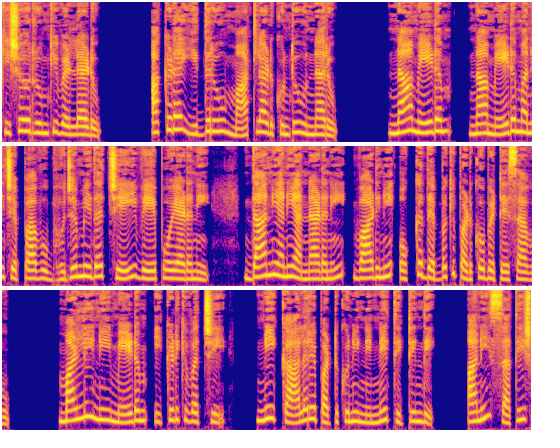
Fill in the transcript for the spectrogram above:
కిషోర్ రూంకి వెళ్ళాడు. అక్కడ ఇద్దరూ మాట్లాడుకుంటూ ఉన్నారు. నా మేడం నా మేడం అని చెప్పావు భుజం మీద చేయి వేపోయాడని దాన్ని అని అన్నాడని వాడిని ఒక్క దెబ్బకి పడుకోబెట్టేశావు. మళ్ళీ నీ మేడం ఇక్కడికి వచ్చి నీ కాలరే పట్టుకుని నిన్నే తిట్టింది అని సతీష్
